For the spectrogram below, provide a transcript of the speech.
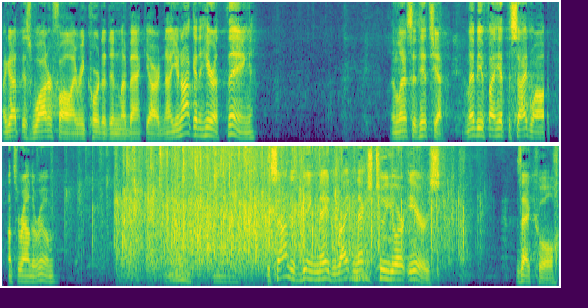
I got this waterfall I recorded in my backyard. Now, you're not going to hear a thing unless it hits you. Maybe if I hit the sidewall, it bounce around the room. The sound is being made right next to your ears. Is that cool?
